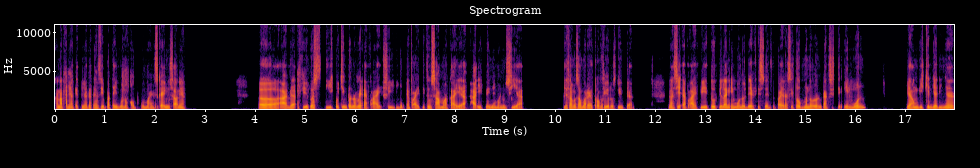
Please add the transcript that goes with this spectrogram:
kena penyakit-penyakit yang sifatnya imunokompromis kayak misalnya uh, ada virus di kucing tuh namanya FIV. FIV itu sama kayak HIV-nya manusia dia sama-sama retrovirus juga. Nah, si FIV itu villain immunodeficiency virus itu menurunkan sistem imun yang bikin jadinya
